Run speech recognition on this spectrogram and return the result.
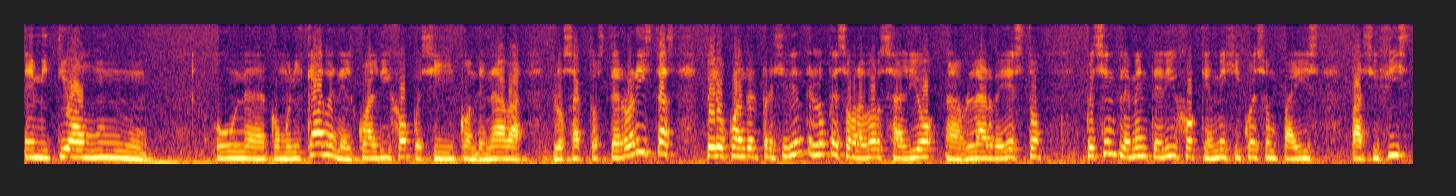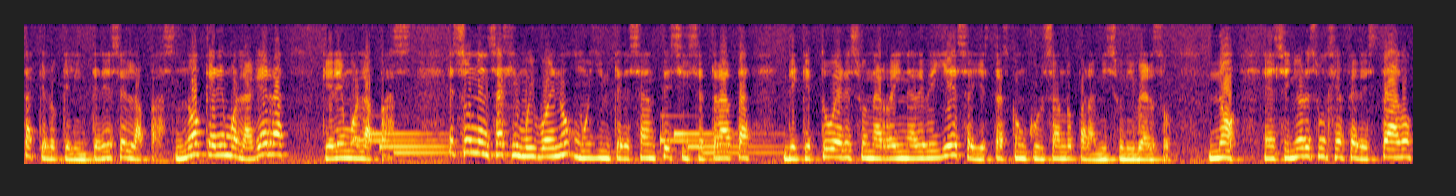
emitió un, un eh, comunicado en el cual dijo, pues sí, condenaba los actos terroristas, pero cuando el presidente López Obrador salió a hablar de esto, pues simplemente dijo que México es un país pacifista, que lo que le interesa es la paz. No queremos la guerra, queremos la paz. Es un mensaje muy bueno, muy interesante si se trata de que tú eres una reina de belleza y estás concursando para Miss Universo. No, el Señor es un jefe de Estado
